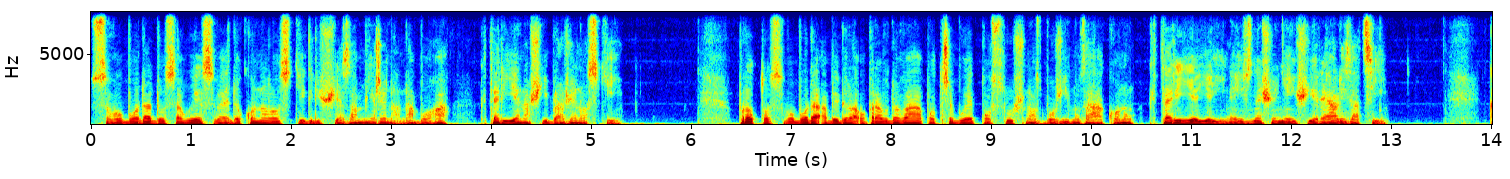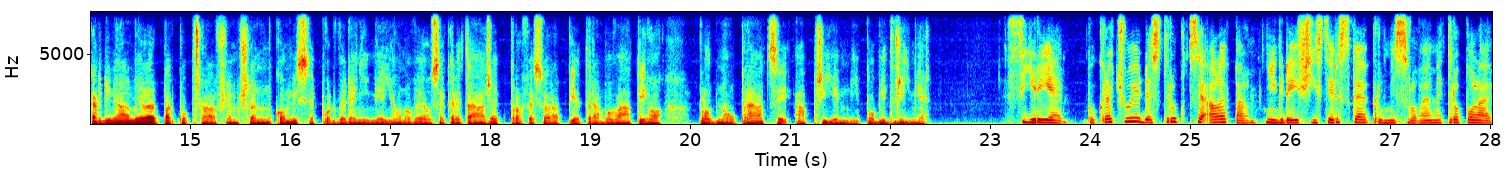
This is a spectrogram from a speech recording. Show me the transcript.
svoboda dosahuje své dokonalosti, když je zaměřena na Boha, který je naší blažeností. Proto svoboda, aby byla opravdová, potřebuje poslušnost božímu zákonu, který je její nejvznešenější realizací. Kardinál Miller pak popřál všem členům komise pod vedením jejího nového sekretáře, profesora Pětra Bovátyho, plodnou práci a příjemný pobyt v Římě. Sýrie. Pokračuje destrukce Alepa, někdejší syrské průmyslové metropole.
